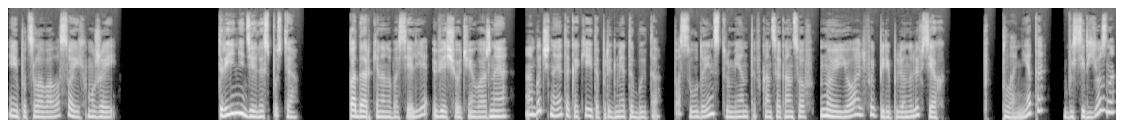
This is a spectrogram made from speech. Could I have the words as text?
и поцеловала своих мужей. Три недели спустя. Подарки на новоселье — вещь очень важная. Обычно это какие-то предметы быта. Посуда, инструменты, в конце концов. Но ее альфы переплюнули всех. «Планета? Вы серьезно?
